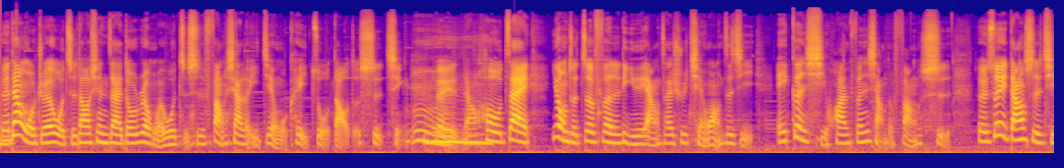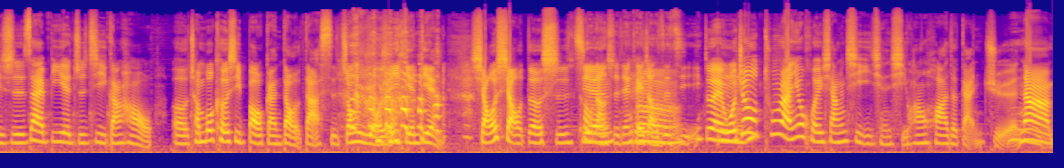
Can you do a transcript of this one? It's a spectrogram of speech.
对，但我觉得我直到现在都认为我只是放下了一件我可以做到的事情。嗯对，然后再用着这份力量再去前往自己诶更喜欢分享的方式。对，所以当时其实，在毕业之际，刚好呃传播科系爆肝到了大四，终于有了一点点小小的时间。时间可以找自己。对，嗯我就突然又回想起以前喜欢花的感觉。嗯那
